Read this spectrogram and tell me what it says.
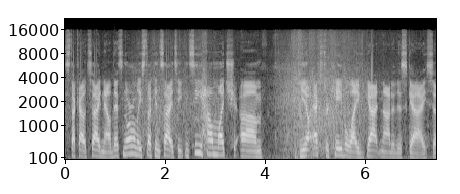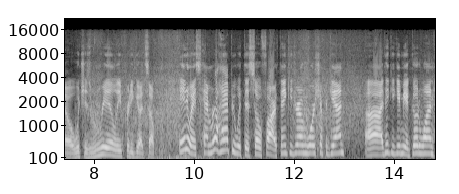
stuck outside now. That's normally stuck inside. So you can see how much, um, you know, extra cable I've gotten out of this guy. So, which is really pretty good. So anyways, I'm real happy with this so far. Thank you, Drone worship again. Uh, I think you gave me a good one.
